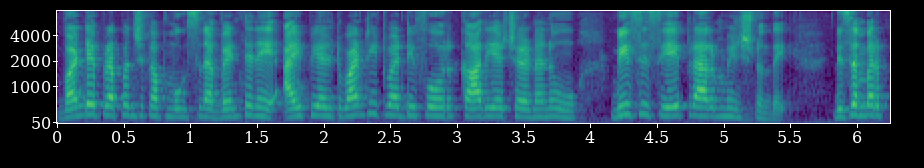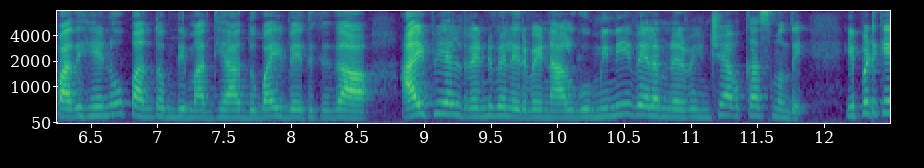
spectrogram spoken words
వన్డే ప్రపంచ కప్ ముగిసిన వెంటనే ఐపీఎల్ ట్వంటీ ట్వంటీ ఫోర్ కార్యాచరణను బీసీసీఐ ప్రారంభించనుంది. డిసెంబర్ పదిహేను పంతొమ్మిది మధ్య దుబాయ్ వేదికగా ఐపీఎల్ రెండు వేల ఇరవై నాలుగు మినీ వేలం నిర్వహించే అవకాశం ఉంది. ఇప్పటికే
